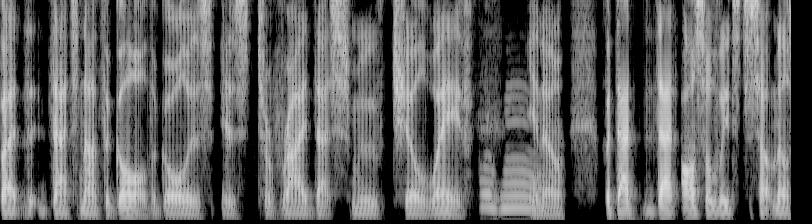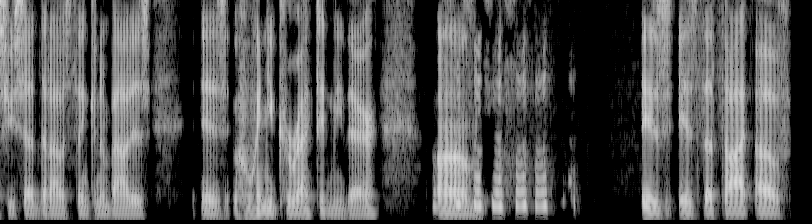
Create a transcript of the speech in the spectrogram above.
but th- that's not the goal. The goal is is to ride that smooth, chill wave, you Mhm. know. But that that also leads to something else you said that I was thinking about is is when you corrected me there um, is is the thought of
